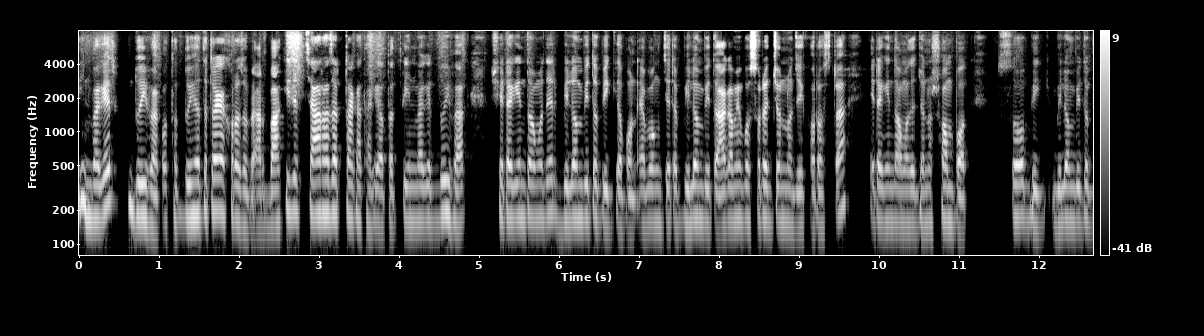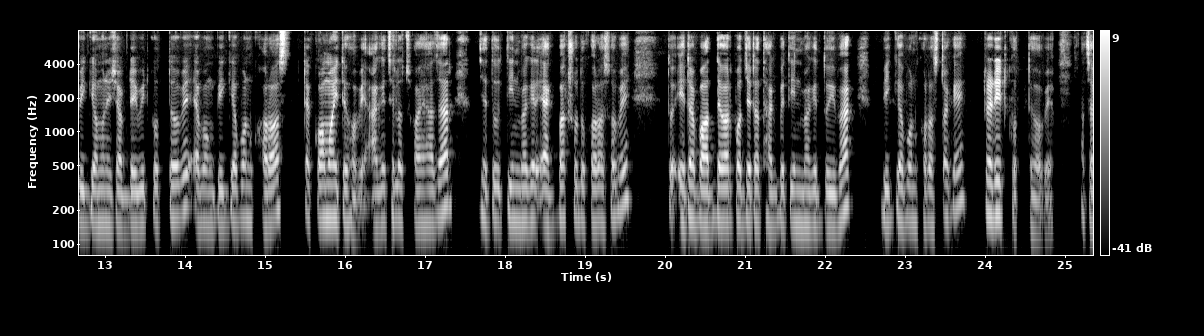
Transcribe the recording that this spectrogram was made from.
তিন ভাগের দুই ভাগ, অর্থাৎ দুই হাজার টাকা খরচ হবে। আর বাকি যে চার হাজার টাকা থাকে, অর্থাৎ তিন ভাগের দুই ভাগ, সেটা কিন্তু আমাদের বিলম্বিত বিজ্ঞাপন এবং যেটা বিলম্বিত আগামী বছরের জন্য যে খরচটা, এটা কিন্তু আমাদের জন্য সম্পদ। সো বিলম্বিত বিজ্ঞাপন হিসাব ডেবিট করতে হবে এবং বিজ্ঞাপন খরচ এটা কমাইতে হবে। আগে ছিল ছয় হাজার, যেহেতু তিন ভাগের এক ভাগ শুধু খরচ হবে, তো এটা বাদ দেওয়ার পর যেটা থাকবে তিন ভাগের দুই ভাগ, বিজ্ঞাপন খরচটাকে ক্রেডিট করতে হবে। আচ্ছা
